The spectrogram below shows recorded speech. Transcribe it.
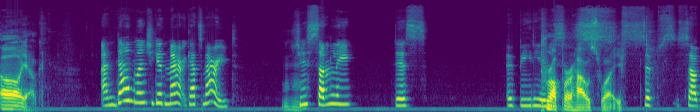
Oh yeah. Okay. And then when she get mar- gets married, Mhm. she's suddenly this obedient Proper housewife. sub, sub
